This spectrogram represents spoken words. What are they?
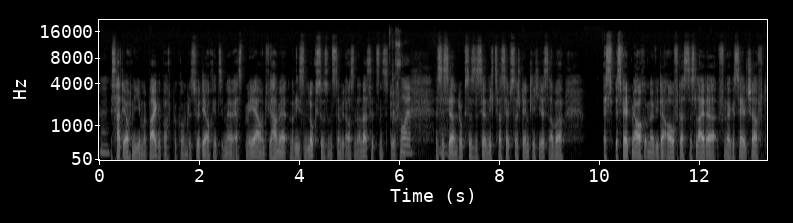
mhm. es hat ja auch nie jemand beigebracht bekommen. Das wird ja auch jetzt immer erst mehr. Und wir haben ja einen riesen Luxus, uns damit auseinandersetzen zu dürfen. Voll. Es mhm. ist ja ein Luxus, es ist ja nichts, was selbstverständlich ist. Aber es, es fällt mir auch immer wieder auf, dass das leider von der Gesellschaft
